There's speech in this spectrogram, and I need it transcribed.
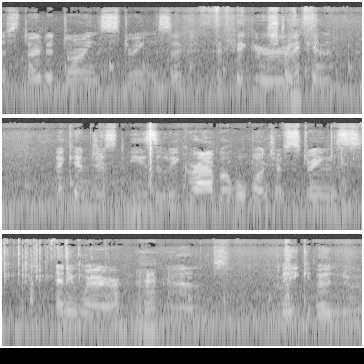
I've started drawing strings. I, I figure String I can, I can just easily grab a whole bunch of strings anywhere Mhm. and make a new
